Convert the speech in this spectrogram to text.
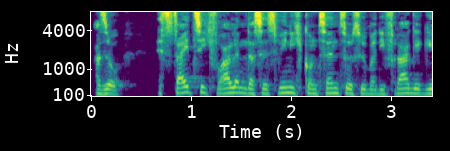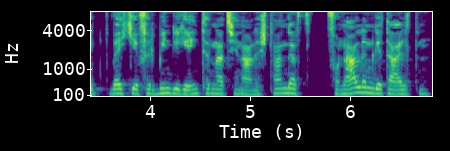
Also es zeigt sich vor allem, dass es wenig Konsensus über die Frage gibt, welche verbindliche internationale Standards von allen geteilten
